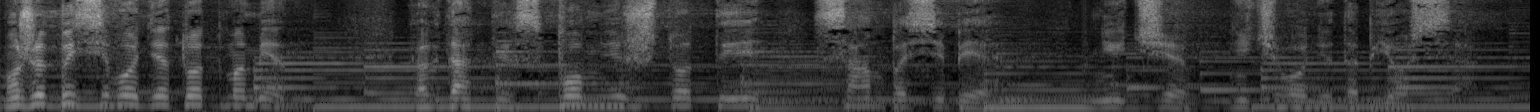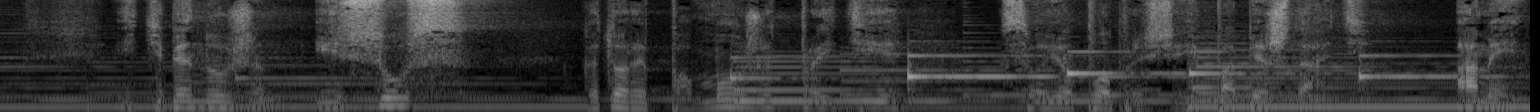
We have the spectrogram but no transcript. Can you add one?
Может быть, сегодня тот момент, когда ты вспомнишь, что ты сам по себе ничем, ничего не добьешься. И тебе нужен Иисус, который поможет пройти свое поприще и побеждать. Аминь.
